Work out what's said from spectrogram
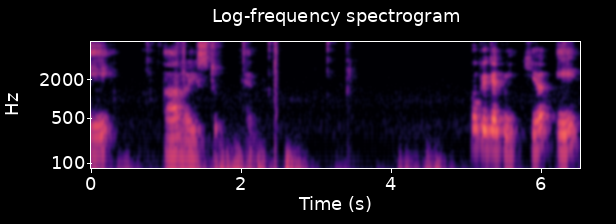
AR raised to n. Hope you get me. Here A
